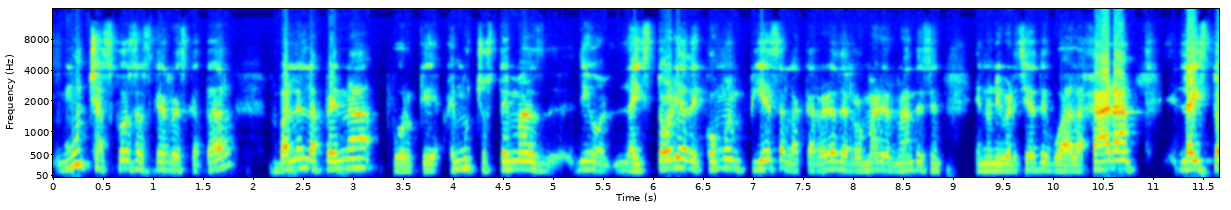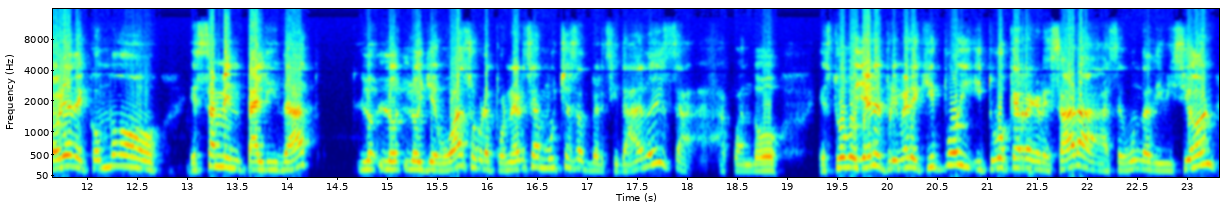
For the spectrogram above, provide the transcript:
muchas cosas que rescatar. Vale la pena porque hay muchos temas, digo, la historia de cómo empieza la carrera de Romario Hernández en, en Universidad de Guadalajara, la historia de cómo esa mentalidad lo, lo, lo llevó a sobreponerse a muchas adversidades, a, a cuando estuvo ya en el primer equipo y, tuvo que regresar a, segunda división,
